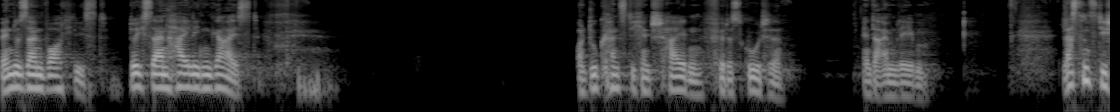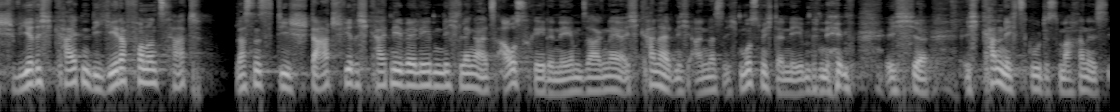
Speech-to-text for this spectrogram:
wenn du sein Wort liest, durch seinen Heiligen Geist. Und du kannst dich entscheiden für das Gute in deinem Leben. Lasst uns die Schwierigkeiten, die jeder von uns hat, Lass uns die Startschwierigkeiten, die wir erleben, nicht länger als Ausrede nehmen und sagen, naja, ich kann halt nicht anders, ich muss mich daneben benehmen, ich, äh, ich kann nichts Gutes machen, es,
